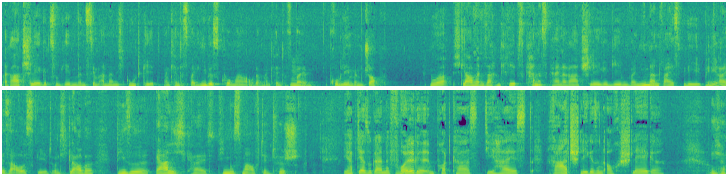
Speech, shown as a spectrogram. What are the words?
Ratschläge zu geben, wenn es dem anderen nicht gut geht. Man kennt das bei Liebeskummer oder man kennt das mhm. bei Problemen im Job. Nur ich glaube, in Sachen Krebs kann es keine Ratschläge geben, weil niemand weiß, wie die, wie die mhm. Reise ausgeht. Und ich glaube, diese Ehrlichkeit, die muss mal auf den Tisch. Ihr habt ja sogar eine Folge im Podcast, die heißt Ratschläge sind auch Schläge. Ja.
